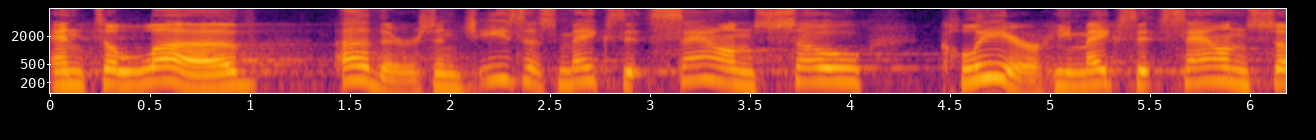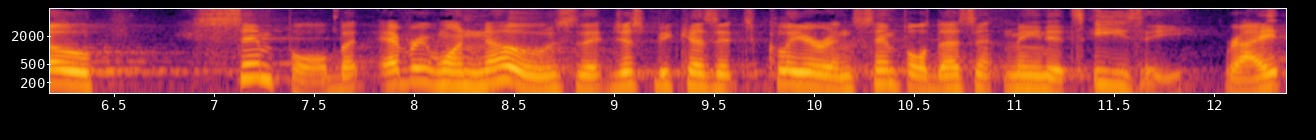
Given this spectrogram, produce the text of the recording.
and to love others. And Jesus makes it sound so clear. He makes it sound so simple, but everyone knows that just because it's clear and simple doesn't mean it's easy, right?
